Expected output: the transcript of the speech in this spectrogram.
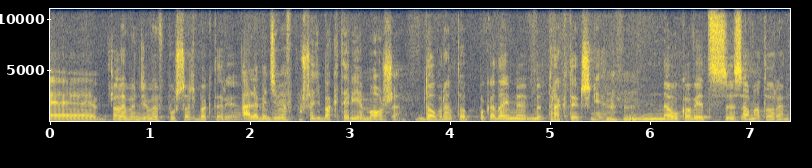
E, ale będziemy wpuszczać bakterie? Ale będziemy wpuszczać bakterie może. Dobra, to pogadajmy praktycznie. Mhm. Naukowiec z amatorem.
